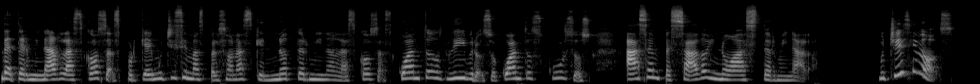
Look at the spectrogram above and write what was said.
de terminar las cosas, porque hay muchísimas personas que no terminan las cosas. ¿Cuántos libros o cuántos cursos has empezado y no has terminado? Muchísimos.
